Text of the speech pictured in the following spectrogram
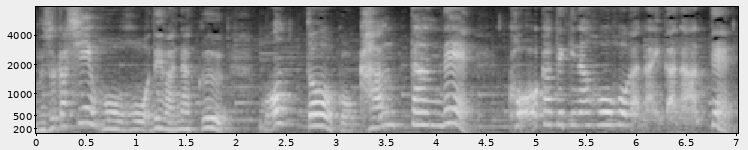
難しい方法ではなくもっとこう簡単で効果的な方法がないかなって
